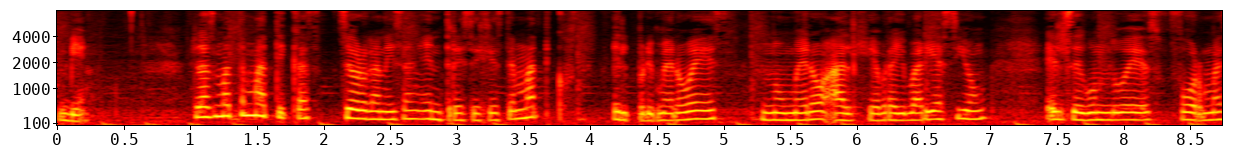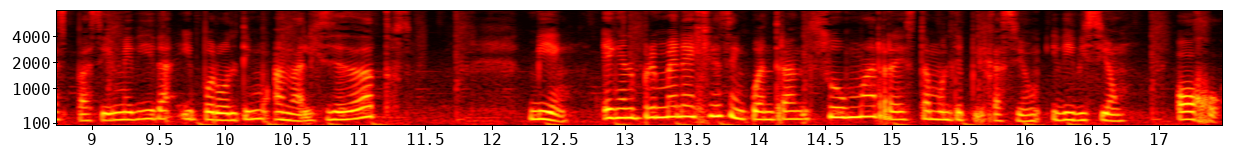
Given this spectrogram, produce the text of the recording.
Bien, las matemáticas se organizan en tres ejes temáticos. El primero es número, álgebra y variación, el segundo es forma, espacio y medida y por último análisis de datos. Bien, en el primer eje se encuentran suma, resta, multiplicación y división. Ojo,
